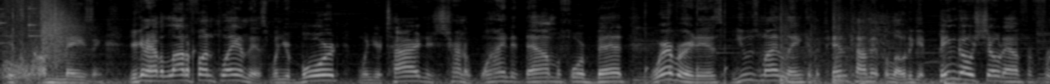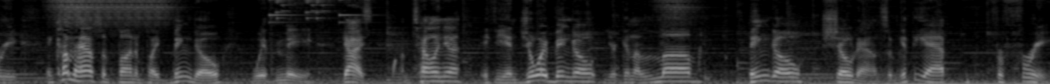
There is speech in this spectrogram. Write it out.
It's amazing. You're going to have a lot of fun playing this. When you're bored, when you're tired, and you're just trying to wind it down before bed, wherever it is, use my link in the pinned comment below to get Bingo Showdown for free, and come have some fun and play bingo with me. Guys, I'm telling you, if you enjoy bingo, you're going to love Bingo Showdown. So get the app for free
